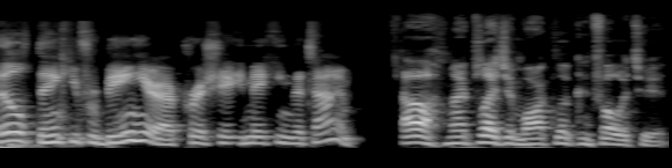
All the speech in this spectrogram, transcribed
Bill, thank you for being here. I appreciate you making the time. Oh, my pleasure, Mark. Looking forward to it.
